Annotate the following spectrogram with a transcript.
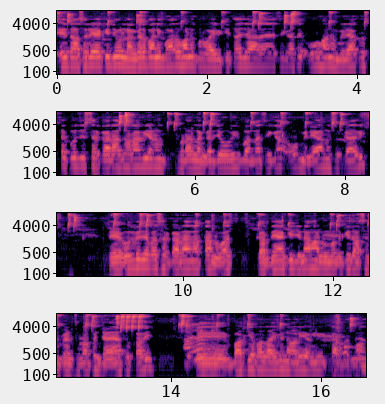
ਇਹ ਦੱਸ ਰਿਹਾ ਕਿ ਜੋ ਲੰਗਰ ਪਾਣੀ ਬਾਹਰੋਂ ਸਾਨੂੰ ਪ੍ਰੋਵਾਈਡ ਕੀਤਾ ਜਾ ਰਿਹਾ ਸੀਗਾ ਤੇ ਉਹ ਸਾਨੂੰ ਮਿਲਿਆ ਕੁਛ ਤੇ ਕੁਝ ਸਰਕਾਰਾਂ ਦੁਆਰਾ ਵੀ ਸਾਨੂੰ ਥੋੜਾ ਲੰਗਰ ਜੋ ਵੀ ਬਣਨਾ ਸੀਗਾ ਉਹ ਮਿਲਿਆ ਸਾਨੂੰ ਸਰਕਾਰ ਵੀ ਤੇ ਉਹਦੇ ਵਿੱਚ ਆਪਾਂ ਸਰਕਾਰਾਂ ਦਾ ਧੰਨਵਾਦ ਕਰਦੇ ਹਾਂ ਕਿ ਜਿਨ੍ਹਾਂ ਸਾਨੂੰ ਮਤਲਬ ਕਿ ਰਾਸ਼ਨ ਪਿੰਡ ਥੋੜਾ ਪਹੁੰਚਾਇਆ ਸੁੱਕਾ ਵੀ। ਤੇ ਬਾਕੀ ਆਪਾਂ ਲਾਈਵ ਨਾਲ ਹੀ ਅਗਲੀ ਕਰ ਦਿੰਦੇ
